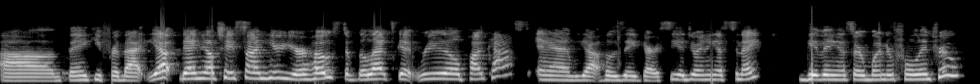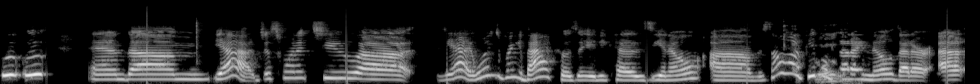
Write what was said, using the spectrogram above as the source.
um, thank you for that. Yep, Danielle Chason here, your host of the Let's Get Real podcast, and we got Jose Garcia joining us tonight, giving us our wonderful intro. Woo, woo. And um, yeah, just wanted to uh, yeah, I wanted to bring it back, Jose, because you know, um, there's not a lot of people that I know that are at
